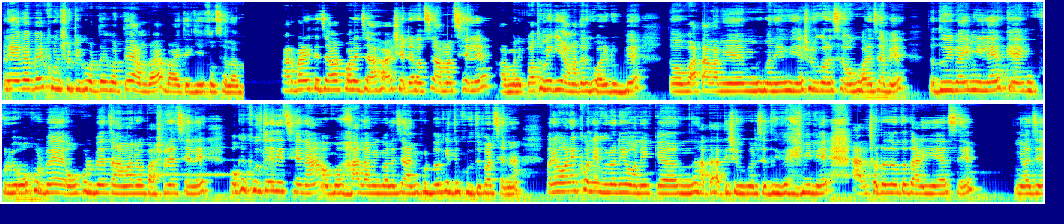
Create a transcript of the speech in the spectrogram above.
মানে এভাবে খুনসুটি করতে করতে আমরা বাড়িতে গিয়ে পৌঁছালাম। আর বাড়িতে যাওয়ার পরে যা হয় সেটা হচ্ছে আমার ছেলে মানে প্রথমে গিয়ে আমাদের ঘরে ঢুকবে। তো তালা নিয়ে মানে ইয়ে শুরু করেছে, ও ঘরে যাবে। তো দুই ভাই মিলে কে খুলবে, ও খুলবে ও খুলবে, তো আমার ও বাসুরের ছেলে ওকে খুলতেই দিচ্ছে না। ও হালামি বলে যে, আমি খুলবো কিন্তু খুলতে পারছে না। মানে অনেকক্ষণ এগুলো নিয়ে অনেক হাতাহাতি শুরু করেছে দুই ভাই মিলে। আর ছোটো জন তো দাঁড়িয়ে আছে যে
